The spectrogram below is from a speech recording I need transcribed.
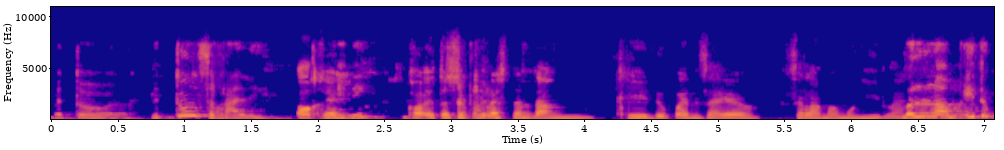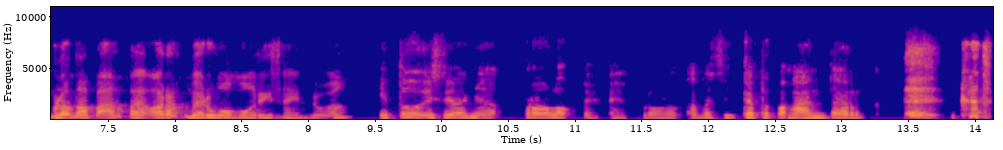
Betul. Betul sekali. Oke, Ini kalau itu sekilas tentang kehidupan saya selama menghilang. belum, itu belum apa-apa. Orang baru ngomong resign doang. itu istilahnya prolog deh. Eh, prolog apa sih? Kata pengantar. Kata,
